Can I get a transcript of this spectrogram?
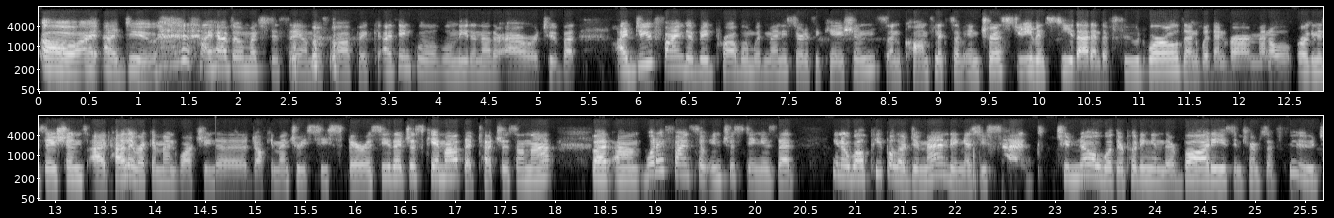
Oh, I, I do. I have so much to say on this topic. I think we'll we'll need another hour or two, but I do find a big problem with many certifications and conflicts of interest. You even see that in the food world and with environmental organizations. I'd highly recommend watching the documentary Seaspiracy that just came out that touches on that. But um, what I find so interesting is that you know, while people are demanding, as you said, to know what they're putting in their bodies in terms of food,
